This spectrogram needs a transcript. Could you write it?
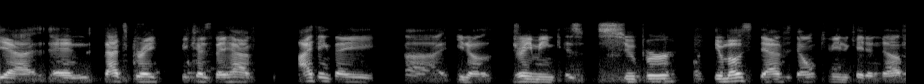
Yeah, and that's great because they have. I think they uh, you know, dreaming is super. You know, most devs don't communicate enough,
